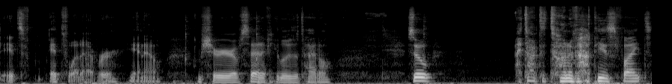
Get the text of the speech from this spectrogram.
it's it's whatever. You know, I'm sure you're upset if you lose a title. So, I talked a ton about these fights,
